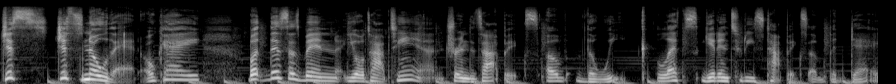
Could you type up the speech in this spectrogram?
Just just know that okay? But this has been your top 10 trending topics of the week. Let's get into these topics of the day.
